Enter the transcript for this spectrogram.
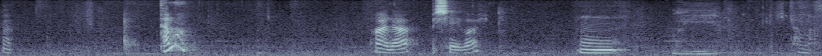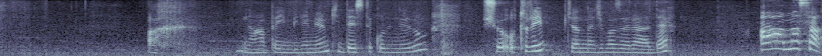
Hı. Tamam. Hala bir şey var. Hmm. Tamam. Ah, ne yapayım bilemiyorum ki destek olayım dedim ama şöyle oturayım. Canın acımaz herhalde. Aa masal.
